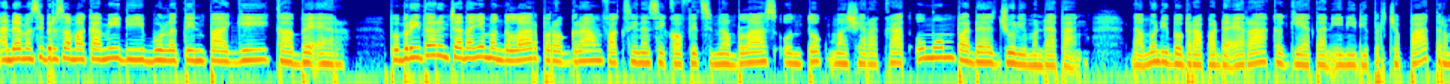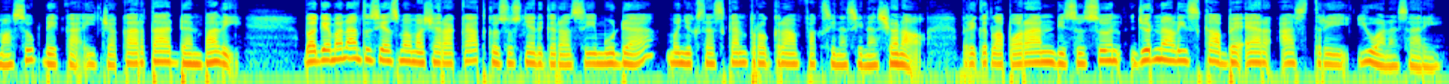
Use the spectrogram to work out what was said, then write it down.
Anda masih bersama kami di Buletin Pagi KBR. Pemerintah rencananya menggelar program vaksinasi COVID-19 untuk masyarakat umum pada Juli mendatang. Namun di beberapa daerah kegiatan ini dipercepat termasuk DKI Jakarta dan Bali. Bagaimana antusiasme masyarakat khususnya generasi muda menyukseskan program vaksinasi nasional? Berikut laporan disusun jurnalis KBR Astri Yuwanasari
